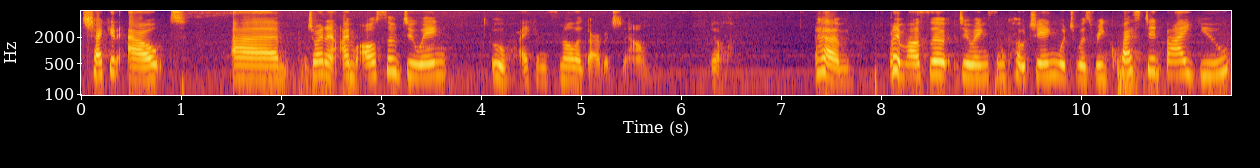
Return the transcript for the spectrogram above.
Check it out. Um, join it. I'm also doing, ooh, I can smell the garbage now. Ugh. Um, I'm also doing some coaching, which was requested by you.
